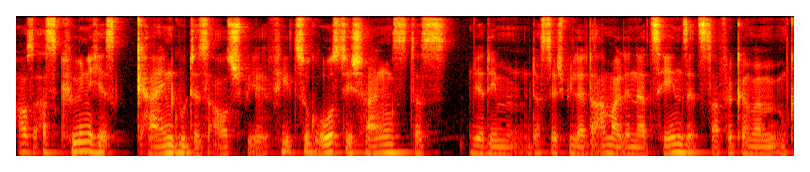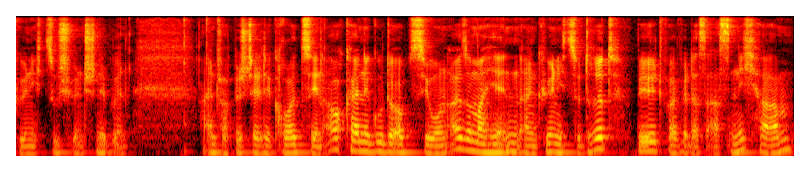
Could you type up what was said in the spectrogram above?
aus Ass König ist kein gutes Ausspiel. Viel zu groß die Chance, dass, wir dem, dass der Spieler da mal in der 10 sitzt. Dafür können wir mit dem König zu schön schnippeln. Einfach bestellte Kreuz 10 auch keine gute Option. Also mal hier innen ein König zu dritt, Bild, weil wir das Ass nicht haben.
